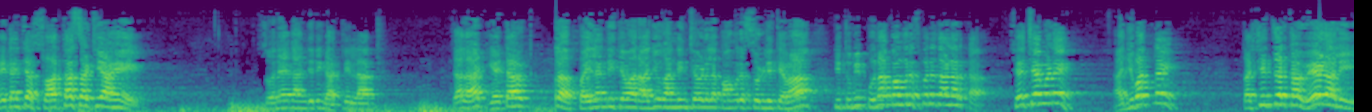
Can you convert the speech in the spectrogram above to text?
हे त्यांच्या स्वार्थासाठी आहे. सोनिया गांधींनी घातली लाथ. चला गेट आउट पहिल्यांदा जेव्हा राजीव गांधींच्या वेळेला काँग्रेस सोडली तेव्हा की तुम्ही पुन्हा काँग्रेसमध्ये जाणार का? छे छे म्हणे. अजिबात नाही. तशीच जर का वेळ आली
